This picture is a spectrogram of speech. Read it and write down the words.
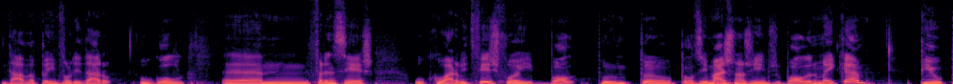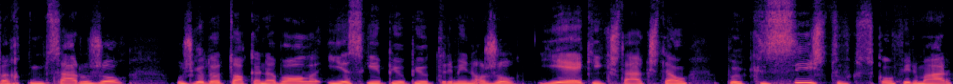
dava para invalidar o, o gol um, francês. O que o árbitro fez foi, bola, por, por, pelas imagens nós vimos, bola no meio campo, piu para recomeçar o jogo, o jogador toca na bola e a seguir Piu Piu termina o jogo. E é aqui que está a questão, porque se isto se confirmar,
